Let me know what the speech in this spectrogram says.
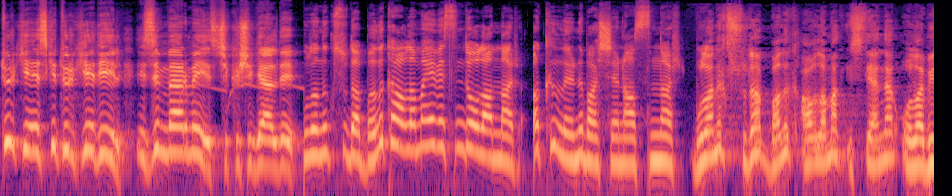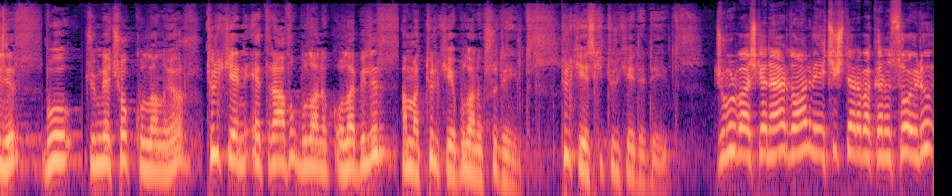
Türkiye eski Türkiye değil izin vermeyiz çıkışı geldi. Bulanık suda balık avlama hevesinde olanlar akıllarını başlarına alsınlar. Bulanık suda balık avlamak isteyenler olabilir. Bu cümle çok kullanılıyor. Türkiye'nin etrafı bulanık olabilir ama Türkiye bulanık su değildir. Türkiye eski Türkiye'de değildir. Cumhurbaşkanı Erdoğan ve İçişleri Bakanı Soylu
